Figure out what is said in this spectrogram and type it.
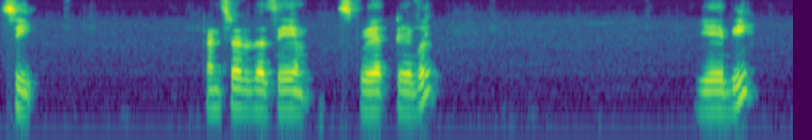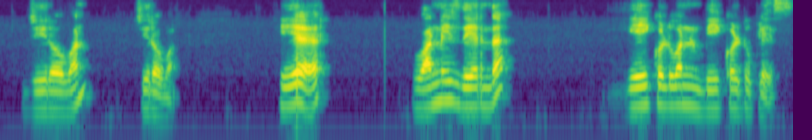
C. Consider the same square table. AB 0 1 0 1 here 1 is there in the A equal to 1 and B equal to place.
